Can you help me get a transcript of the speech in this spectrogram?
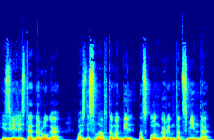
Извилистая дорога вознесла автомобиль на склон горы Мтацминда.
